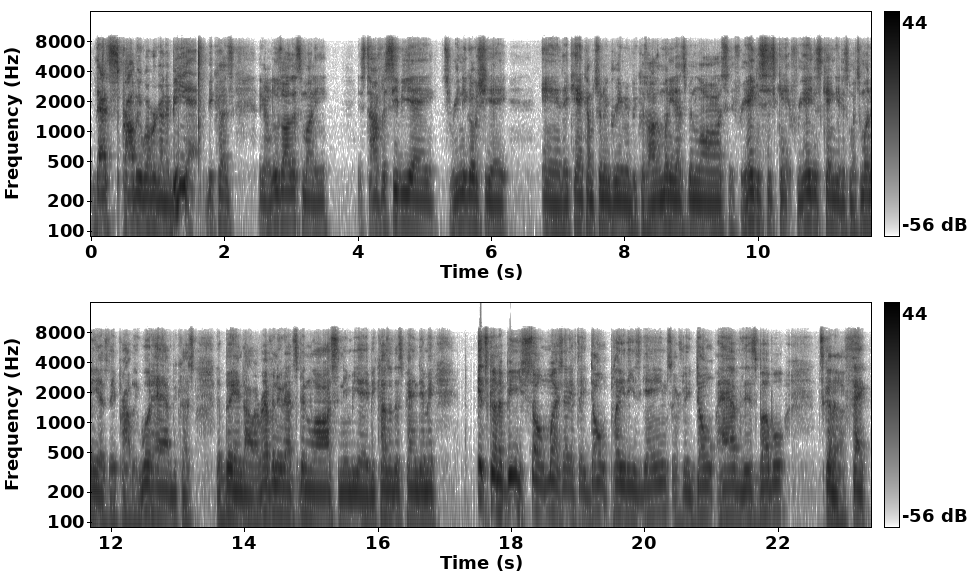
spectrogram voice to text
that's probably where we're going to be at because they're going to lose all this money. It's time for the CBA to renegotiate and they can't come to an agreement because all the money that's been lost free agencies can't free agents can't get as much money as they probably would have because the billion dollar revenue that's been lost in NBA because of this pandemic it's going to be so much that if they don't play these games or if they don't have this bubble it's going to affect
